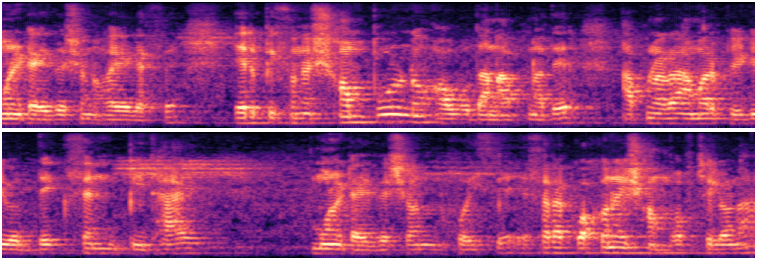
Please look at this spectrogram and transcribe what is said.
মনিটাইজেশন হয়ে গেছে। এর পিছনে সম্পূর্ণ অবদান আপনাদের। আপনারা আমার ভিডিও দেখছেন, বিধায় মনিটাইজেশন হয়েছে এছাড়া কখনোই সম্ভব ছিল না।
